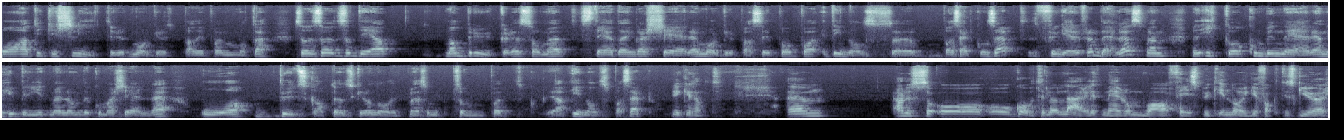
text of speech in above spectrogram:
og at du ikke sliter ut målgruppa di på en måte. Så, så, så det at man bruker det som et sted å engasjere målgruppa si på, på et innholdsbasert konsept. Fungerer fremdeles, men, men, ikke å kombinere en hybrid mellom det kommersielle og budskap du ønsker å nå ut med som, som på et ja, innholdsbasert. Ikke sant. Um, jeg har lyst til å, å, gå over til å lære litt mer om hva Facebook i Norge faktisk gjør.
